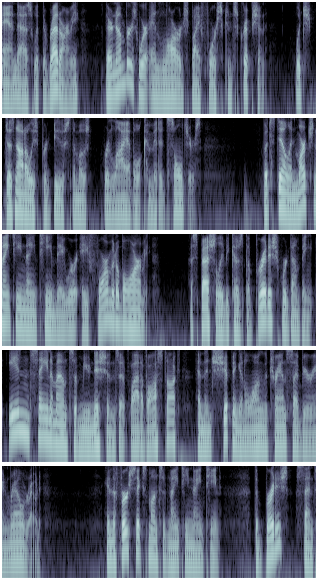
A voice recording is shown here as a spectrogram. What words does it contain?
And as with the Red Army, their numbers were enlarged by forced conscription, which does not always produce the most reliable, committed soldiers. But still, in March 1919, they were a formidable army especially because the British were dumping insane amounts of munitions at Vladivostok and then shipping it along the Trans Siberian Railroad. In the first six months of 1919, the British sent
